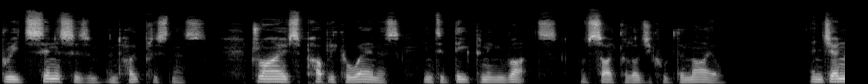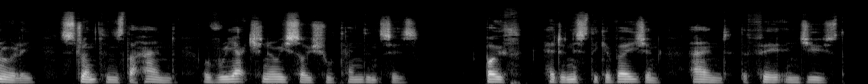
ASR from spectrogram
breeds cynicism and hopelessness, drives public awareness into deepening ruts of psychological denial, and generally strengthens the hand of reactionary social tendencies, both hedonistic evasion and the fear-induced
